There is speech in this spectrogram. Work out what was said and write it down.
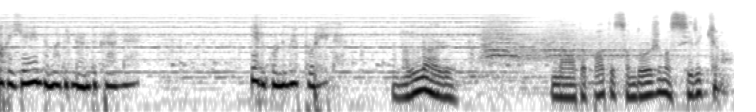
அவ ஏன் இந்த மாதிரி நடந்துக்கிறான்னு எனக்கு ஒண்ணுமே புரியல. நல்ல அழு நான் அதை பார்த்து சந்தோஷமா சிரிக்கணும்.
